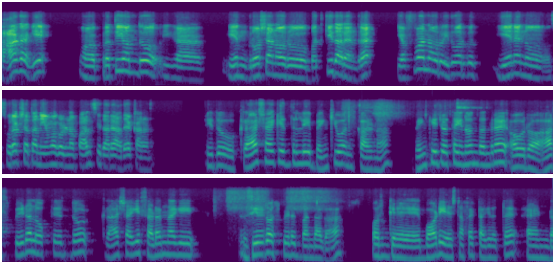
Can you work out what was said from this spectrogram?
ಹಾಗಾಗಿ ಪ್ರತಿಯೊಂದು ಈಗ ಏನ್ ಗ್ರೋಶನ್ ಅವರು ಬದುಕಿದ್ದಾರೆ ಅಂದ್ರೆ ಎಫ್ ಒನ್ ಅವರು ಇದುವರೆಗೂ ಏನೇನು ಸುರಕ್ಷತಾ ನಿಯಮಗಳನ್ನ ಪಾಲಿಸಿದ್ದಾರೆ, ಅದೇ ಕಾರಣ. ಇದು ಕ್ರ್ಯಾಶ್ ಆಗಿದ್ರಲ್ಲಿ ಬೆಂಕಿ ಒಂದ್ ಕಾರಣ. ಬೆಂಕಿ ಜೊತೆ ಇನ್ನೊಂದಂದ್ರೆ ಅವ್ರು ಆ ಸ್ಪೀಡಲ್ಲಿ ಹೋಗ್ತಿದ್ದು ಕ್ರ್ಯಾಶ್ ಆಗಿ ಸಡನ್ ಆಗಿ ಝೀರೋ ಸ್ಪೀಡ್ ಬಂದಾಗ ಅವ್ರಿಗೆ ಬಾಡಿ ಎಷ್ಟು ಅಫೆಕ್ಟ್ ಆಗಿರುತ್ತೆ ಅಂಡ್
